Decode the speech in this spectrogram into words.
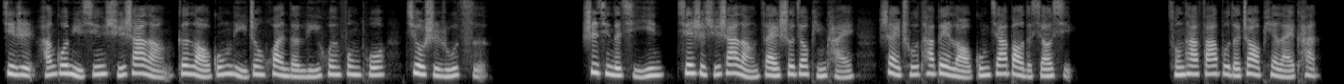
近日，韩国女星徐沙朗跟老公李正焕的离婚风波就是如此。事情的起因，先是徐沙朗在社交平台晒出她被老公家暴的消息。从她发布的照片来看，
